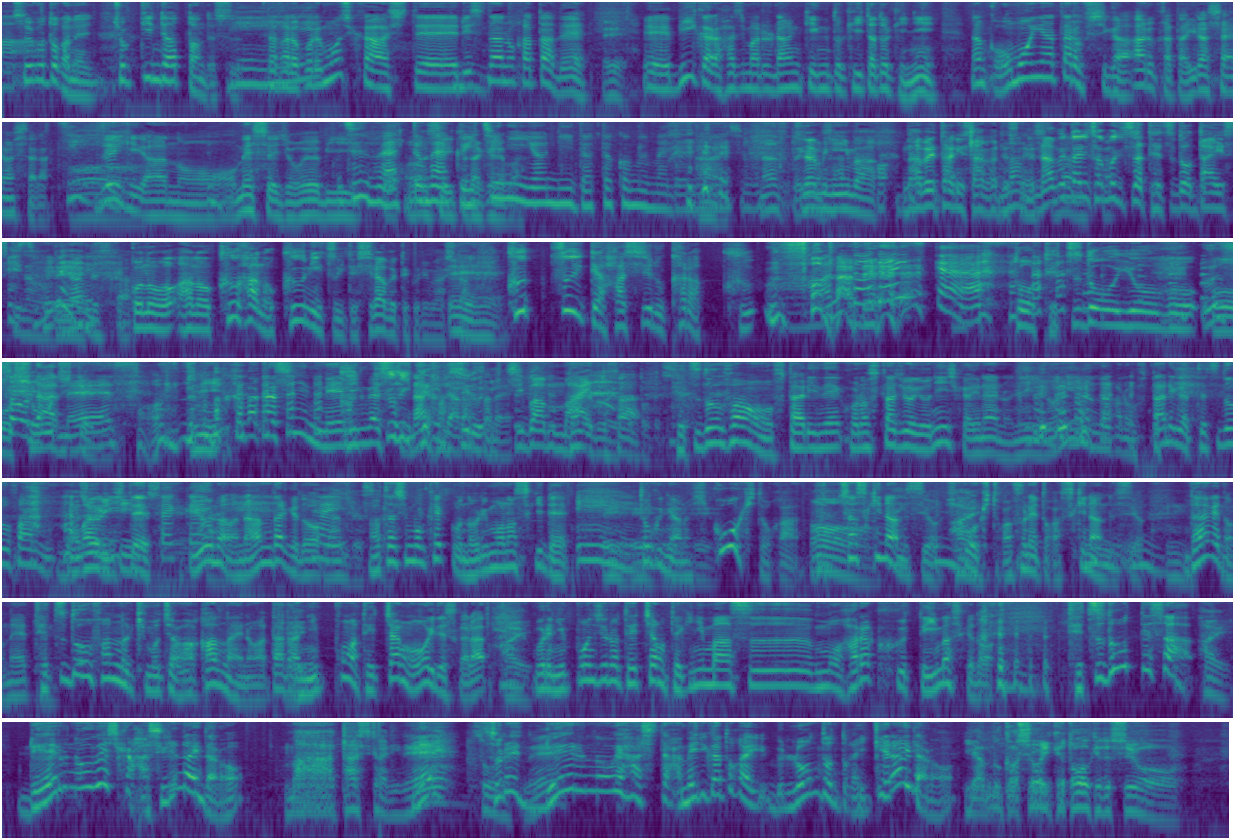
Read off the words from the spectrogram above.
そういうことがね、直近であったんです。え。だからこれもしかして、リスナーの方で、ええ。ー B から始まるランキングと聞いたときに、なんか思い当たる節がある方いらっしゃいましたら、ぜひ、あの、メッセージおよび、ズームアットマークお寄せいただければ。1242.com までお願いします。ちなみに今あ、鍋谷さんがですね、鍋谷さんも実は鉄道大好きなのえで、何ですか？この、あの、空波の空について調べてくれました。ええ。くっついて走るから空嘘だね。か？と鉄道用語を生じてね。そんなバカバカしいネーミングがついて走る一番前だけどさということです鉄道ファンを2人ねこのスタジオ4人しかいないのに 4人の中の2人が鉄道ファンの前にして言うのはなんだけど、はい。私も結構乗り物好きで、ええ。特にあの飛行機とかめっちゃ好きなんですよ、ん。飛行機とか船とか好きなんですよ、だけどね鉄道ファンの気持ちは分かんないのはただ日本はてっちゃんが多いですから、はい。これ日本中のてっちゃんを敵に回すもう腹くくって言いますけど 鉄道ってさ、はい。レールの上しか走れないだろ？まあ、確かにね。ね、それレールの上走ってアメリカとかロンドンとか行けないだろ？いや、昔は行けたわけですよ。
